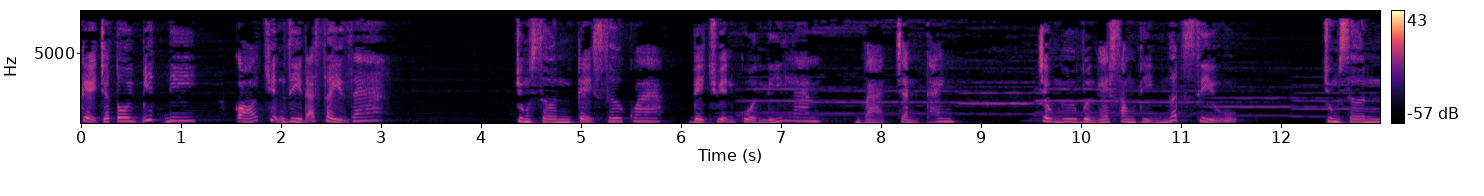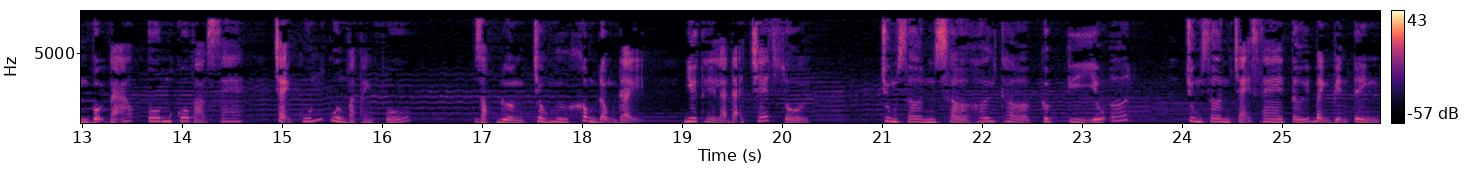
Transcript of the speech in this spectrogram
kể cho tôi biết đi, có chuyện gì đã xảy ra? Trung Sơn kể sơ qua về chuyện của Lý Lan và Trần Thanh. Châu Ngư vừa nghe xong thì ngất xỉu. Trung Sơn vội vã ôm cô vào xe, chạy cuốn cuồng vào thành phố. Dọc đường Châu Ngư không động đậy, như thể là đã chết rồi. Trung Sơn sờ hơi thở cực kỳ yếu ớt. Trung Sơn chạy xe tới bệnh viện tỉnh.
